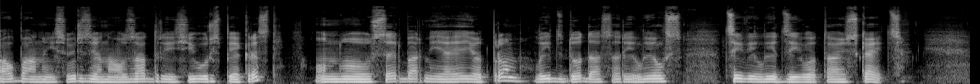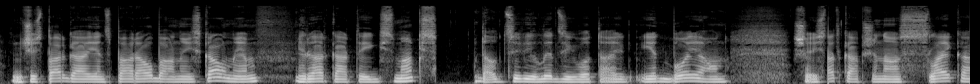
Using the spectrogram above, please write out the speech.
Albānijas virzienā uz Adrijas jūras piekrasti. Un serba armijā ejot prom, līdz dodas arī liels civiliedzīvotāju skaits. Un šis pārgājiens pāri Albānijas kalniem ir ārkārtīgi smags. Daudz civiliedzīvotāju iet bojā, un Šīs atkāpšanās laikā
